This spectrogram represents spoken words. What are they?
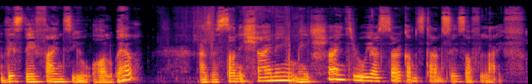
this day finds you all well. As the sun is shining, may it shine through your circumstances of life.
